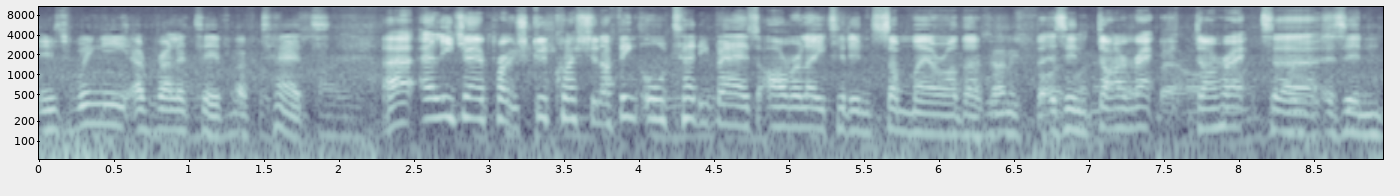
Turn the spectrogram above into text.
Is Wingy a relative of Ted's? Uh, LEJ approach, good question. I think all teddy bears are related in some way or other, but as in direct, direct, uh, as in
